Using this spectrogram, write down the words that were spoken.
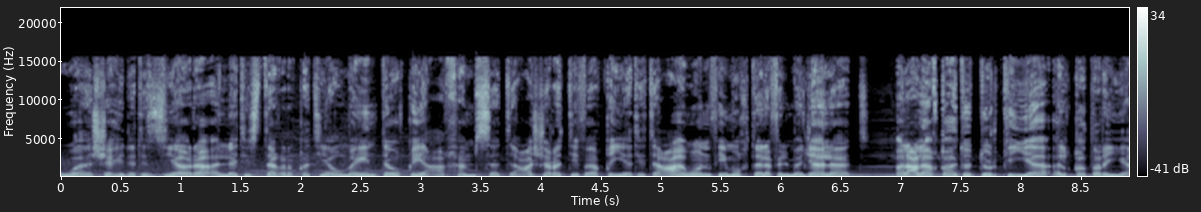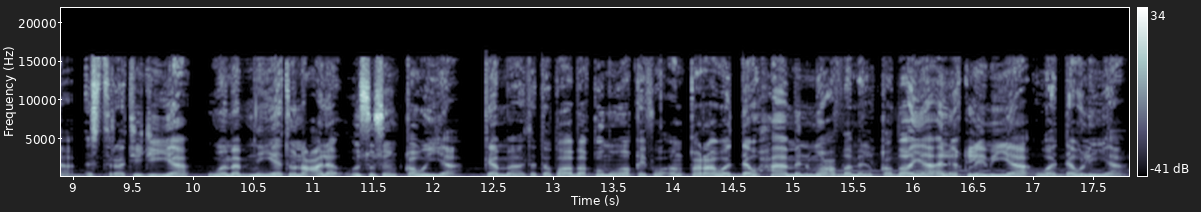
وشهدت الزيارة التي استغرقت يومين توقيع 15 اتفاقية تعاون في مختلف المجالات. العلاقات التركية القطرية استراتيجية ومبنية على أسس قوية، كما تتطابق مواقف أنقرة والدوحة من معظم القضايا الإقليمية والدولية.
